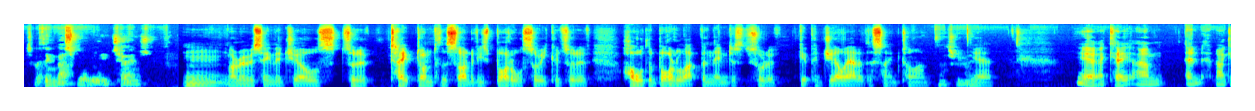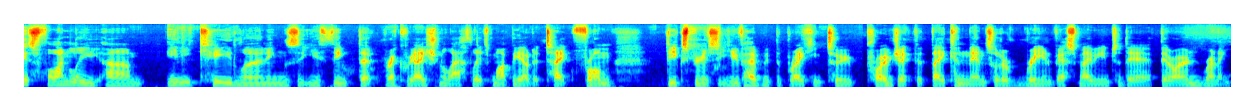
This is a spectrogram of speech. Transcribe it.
so I think that's what really changed. Mm, I remember seeing the gels sort of taped onto the side of his bottle so he could sort of hold the bottle up and then just sort of get the gel out at the same time. That's right. Yeah. Yeah, okay. Um, and, and I guess finally, um, any key learnings that you think that recreational athletes might be able to take from the experience that you've had with the Breaking Two project that they can then sort of reinvest maybe into their, their own running?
